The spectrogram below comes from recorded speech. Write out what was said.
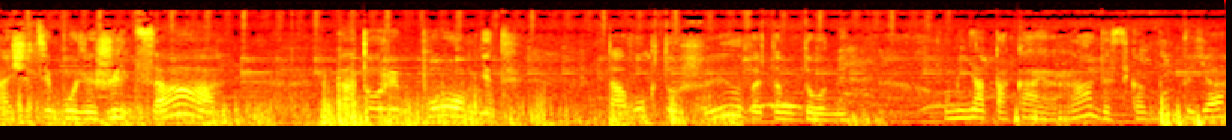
а еще тем более жильца, который помнит того, кто жил в этом доме. У меня такая радость, как будто я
